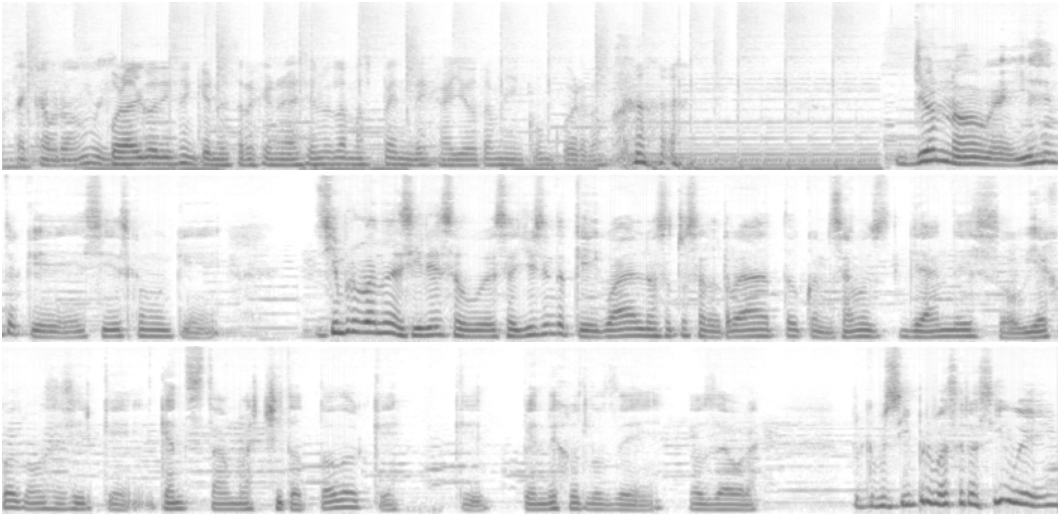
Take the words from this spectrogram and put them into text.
Está cabrón, güey. Por algo dicen que nuestra generación es la más pendeja, yo también concuerdo. Yo no, güey, yo siento que sí es como que... Siempre van a decir eso, güey. O sea, yo siento que igual nosotros al rato, cuando seamos grandes o viejos, vamos a decir que, que antes estaba más chido todo que, que pendejos los de los de ahora. Porque pues siempre va a ser así, güey.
